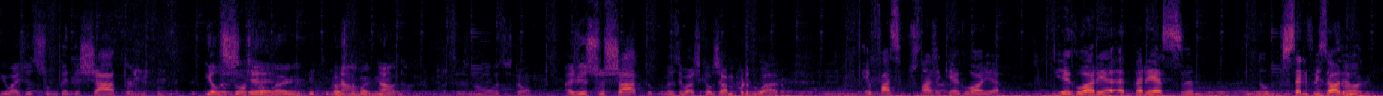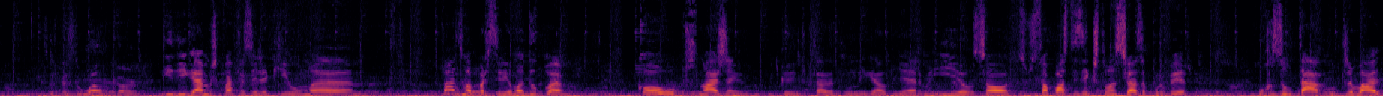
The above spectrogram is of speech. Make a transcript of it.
Eu às vezes sou um grande chato. Eles, nós uh, também. Nós não, também. Não, não. Vocês não, vocês estão. Às vezes sou chato, mas eu acho que eles já me perdoaram. Eu faço um personagem que é a Glória e a Glória aparece no terceiro episódio. E digamos que vai fazer aqui uma. faz uma parceria, uma dupla com o personagem interpretada pelo Miguel Guilherme e eu só, só posso dizer que estou ansiosa por ver o resultado, o trabalho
